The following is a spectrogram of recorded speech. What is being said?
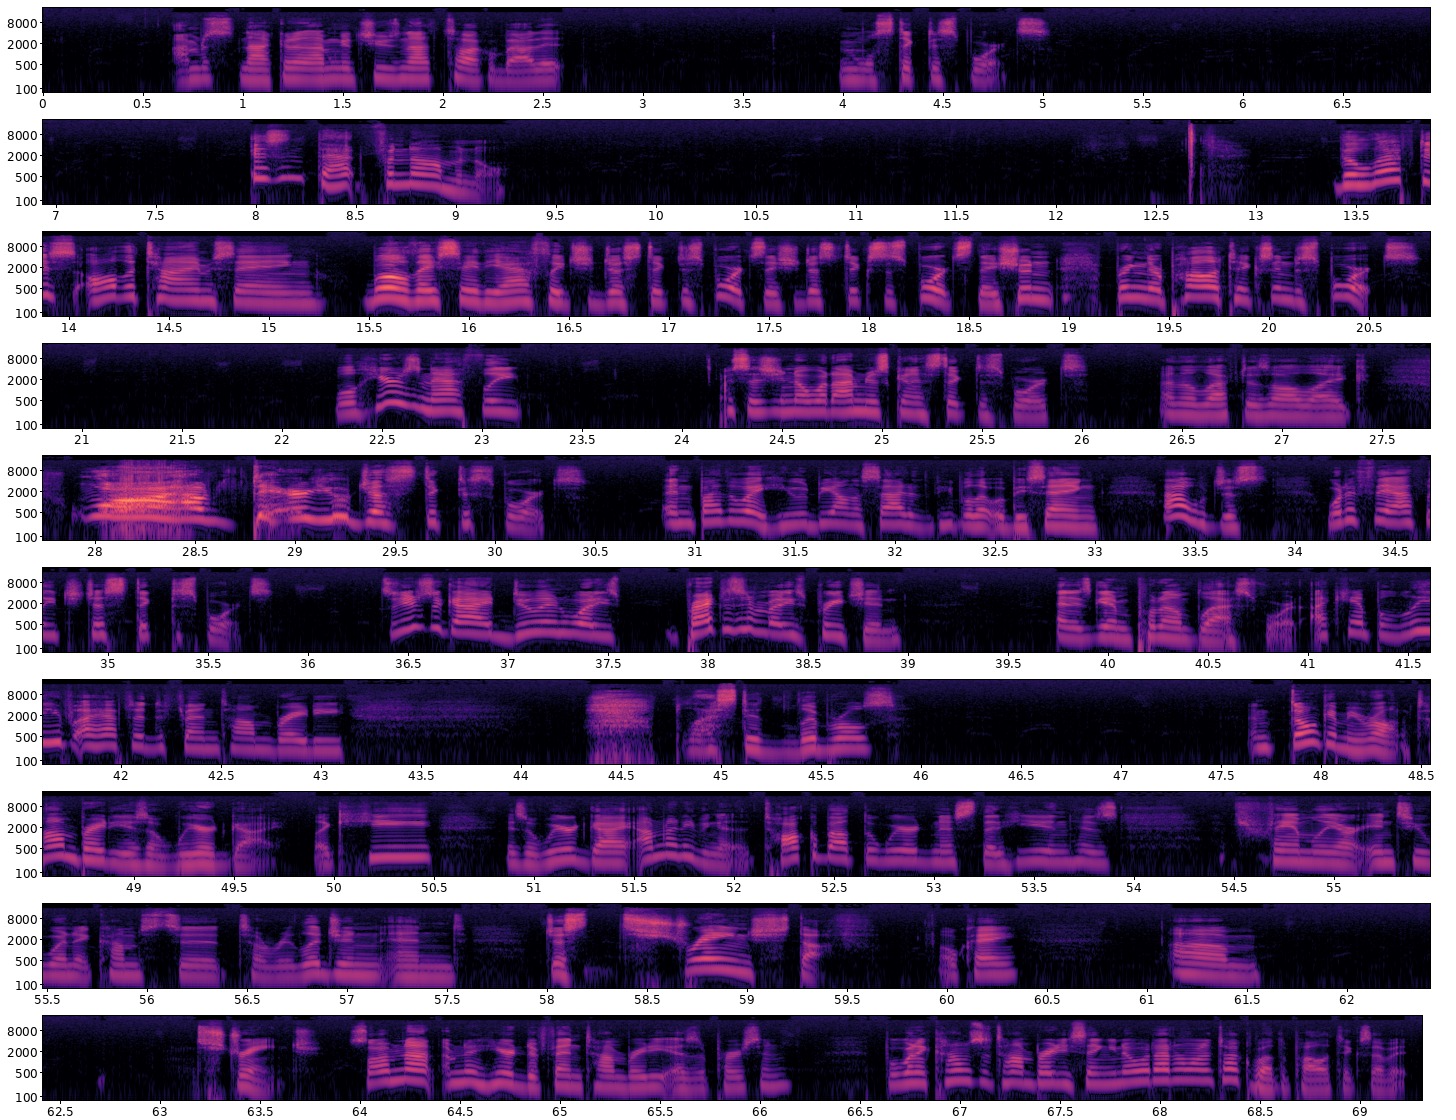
I'm just not gonna, I'm gonna choose not to talk about it and we'll stick to sports. Isn't that phenomenal? The leftists all the time saying, well, they say the athletes should just stick to sports. They should just stick to sports. They shouldn't bring their politics into sports. Well, here's an athlete who says, you know what, I'm just going to stick to sports. And the left is all like, whoa, how dare you just stick to sports? And by the way, he would be on the side of the people that would be saying, "Oh, well, just what if the athletes just stick to sports?" So here's a guy doing what he's practicing what he's preaching, and he's getting put on blast for it. I can't believe I have to defend Tom Brady. Blasted liberals. And don't get me wrong, Tom Brady is a weird guy. Like he is a weird guy. I'm not even going to talk about the weirdness that he and his family are into when it comes to, to religion and just strange stuff. Okay? Um, strange. So I'm not I'm not here to defend Tom Brady as a person, but when it comes to Tom Brady saying, you know what, I don't want to talk about the politics of it.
